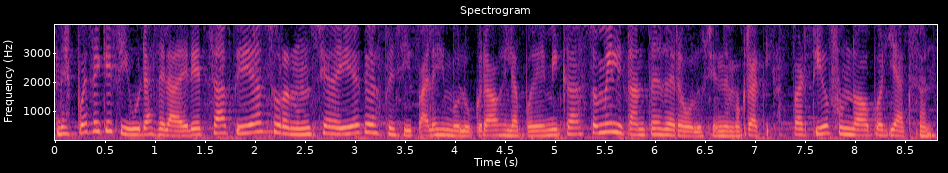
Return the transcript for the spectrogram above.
después de que figuras de la derecha pidieran su renuncia debido a que los principales involucrados en la polémica son militantes de Revolución Democrática, partido fundado por Jackson.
